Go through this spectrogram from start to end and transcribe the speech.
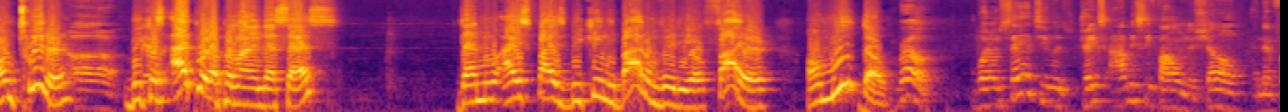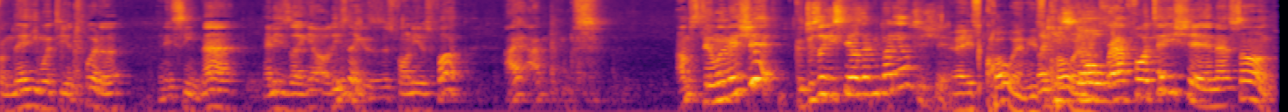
on Twitter Uh, because yeah. I put up a line that says that new Ice Spice bikini bottom video fire on mute though. Bro, what I'm saying to you is Drake's obviously following the show, and then from there he went to your Twitter and he seen that, and he's like, "Yo, these niggas is as funny as fuck." I, I'm, I'm stealing their shit, 'Cause just like he steals everybody else's shit. Yeah, he's quoting. He's Like he quoting. stole Rap Forte shit in that song.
